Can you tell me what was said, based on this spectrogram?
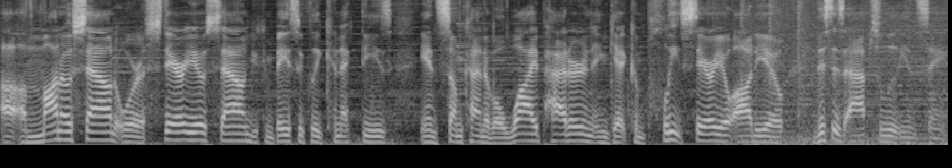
uh, a mono sound or a stereo sound. You can basically connect these in some kind of a Y pattern and get complete stereo audio. This is absolutely insane.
